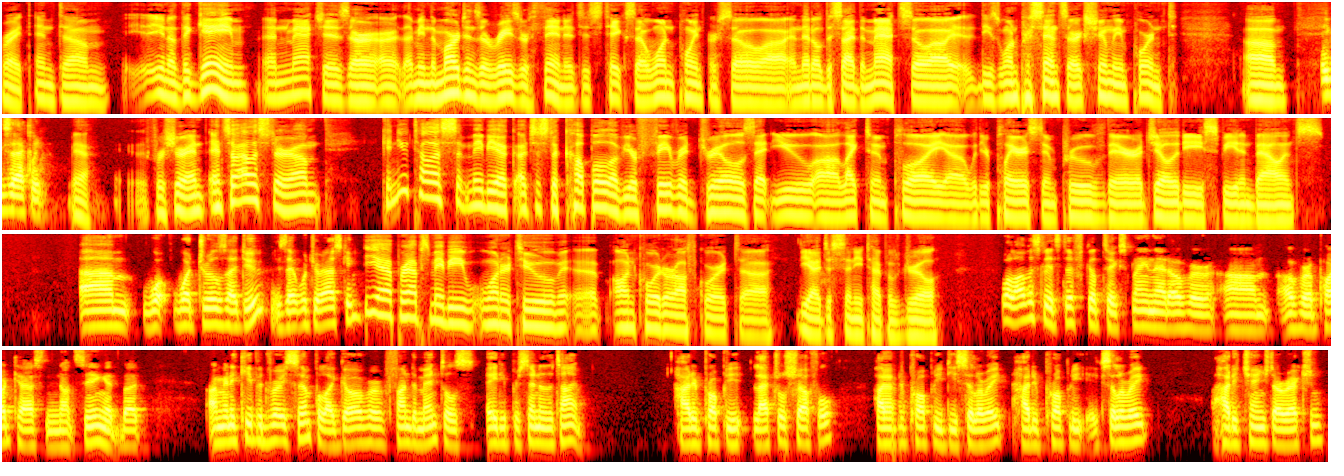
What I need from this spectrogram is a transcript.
Right. And, um, you know, the game and matches are, are, I mean, the margins are razor thin. It just takes uh, one point or so, uh, and that'll decide the match. So uh, these 1% are extremely important. Um, exactly. Yeah, for sure. And, and so, Alistair, um, can you tell us maybe a, a, just a couple of your favorite drills that you uh, like to employ uh, with your players to improve their agility, speed, and balance? Um, what what drills I do? Is that what you're asking? Yeah, perhaps maybe one or two uh, on court or off court. Uh, yeah, just any type of drill. Well, obviously, it's difficult to explain that over um, over a podcast and not seeing it, but I'm going to keep it very simple. I go over fundamentals 80% of the time how to properly lateral shuffle, how to properly decelerate, how to properly accelerate, how to change direction.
